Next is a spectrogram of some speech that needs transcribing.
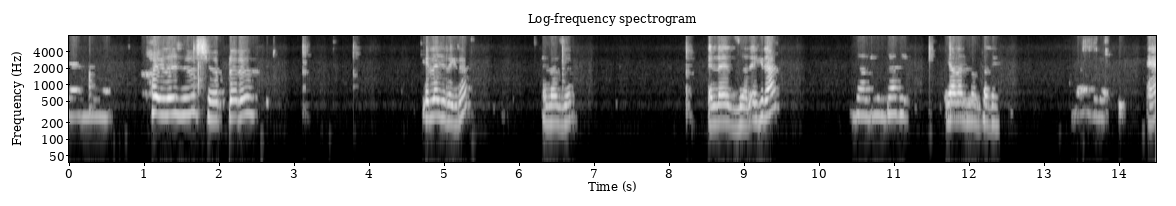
దాన్ని ఎలేజర్ షేప్టర్ ఎలేజర్ ఎగిరా? ఎలేజర్ ఎలేజర్ ఎగిరా? దాంట్లో ఉంటుంది ఏ?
